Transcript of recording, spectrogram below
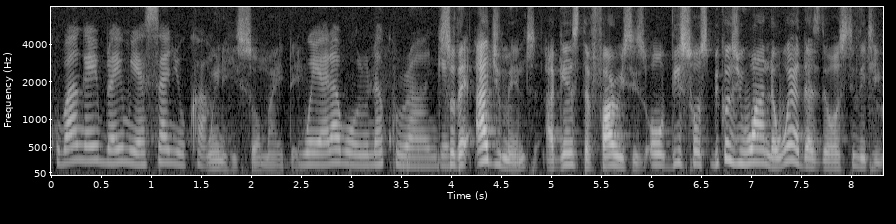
kubanga ibulayimu yasanyuka when he saw my day. bwe yalaba olunaku lwange So the argument against the Pharisees, oh, this host, because you wonder where does the hostility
